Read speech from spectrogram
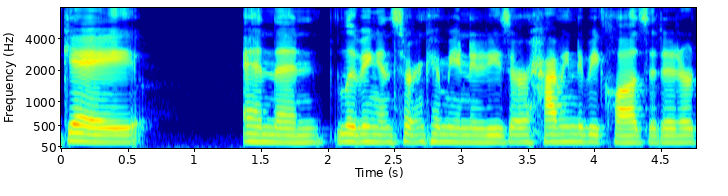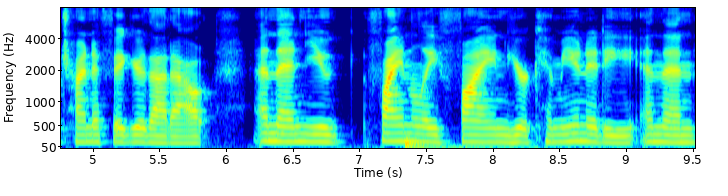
gay and then living in certain communities or having to be closeted or trying to figure that out and then you finally find your community and then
